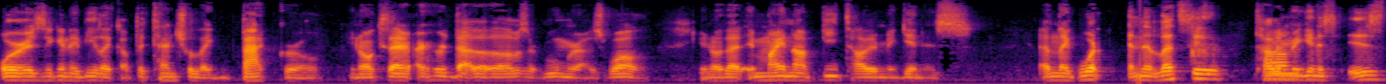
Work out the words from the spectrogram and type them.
or is it going to be like a potential like Batgirl? You know, because I, I heard that that was a rumor as well. You know that it might not be Tyler McGinnis, and like what? And then let's say Tyler um, McGinnis is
